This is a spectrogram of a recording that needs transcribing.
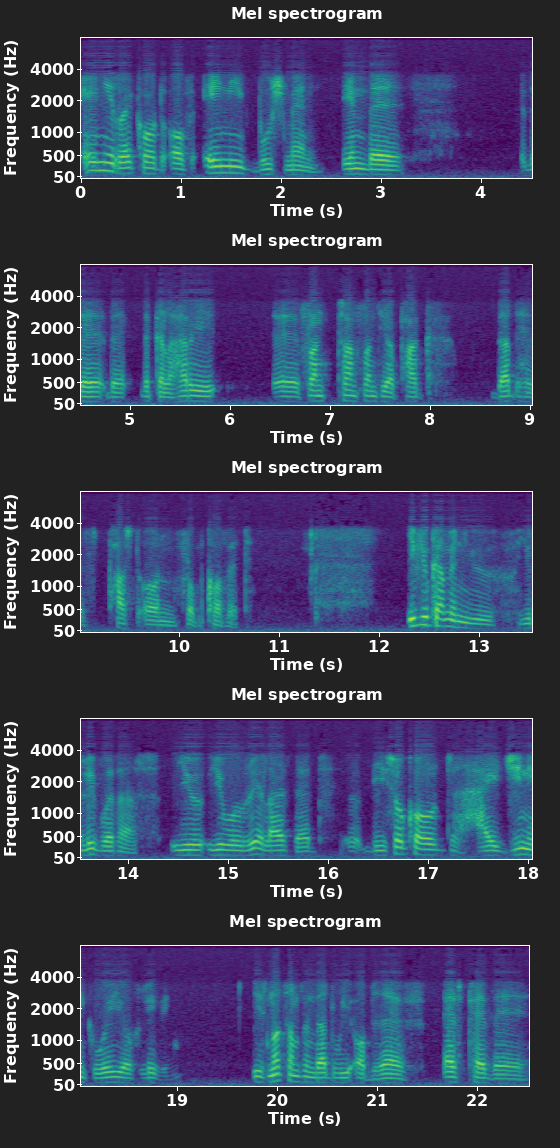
any record of any Bushmen in the the the, the Kalahari uh, Transfrontier Park that has passed on from COVID? If you come and you you live with us, you you will realize that uh, the so-called hygienic way of living is not something that we observe as per the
